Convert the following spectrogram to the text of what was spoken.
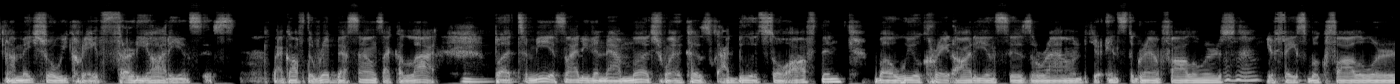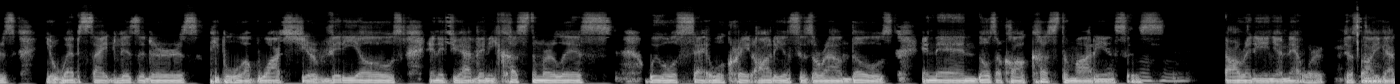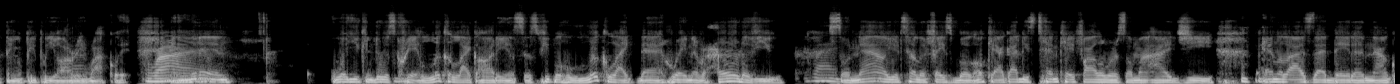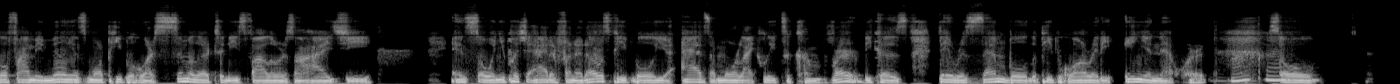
I make sure we create 30 audiences. Like off the rip, that sounds like a lot, Mhm. but to me, it's not even that much when because I do it so often. But we'll create audiences around your Instagram followers, Mhm. your Facebook followers, your website visitors, people who have watched your videos, and if you have any customer lists, we will set we'll create audiences around those, and then those are called custom audiences. Mhm. Already in your network. That's all you mm. got to think of people you already rock with. Right. And then what you can do is create lookalike audiences, people who look like that who ain't never heard of you. Right. So now you're telling Facebook, okay, I got these 10K followers on my IG. Analyze that data. Now go find me millions more people who are similar to these followers on IG. And so when you put your ad in front of those people, your ads are more likely to convert because they resemble the people who are already in your network. Okay. So,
